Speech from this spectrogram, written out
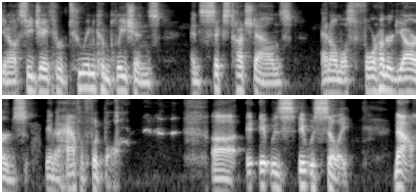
you know, CJ threw two incompletions and six touchdowns and almost 400 yards in a half of football. uh, it, it was it was silly. Now,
